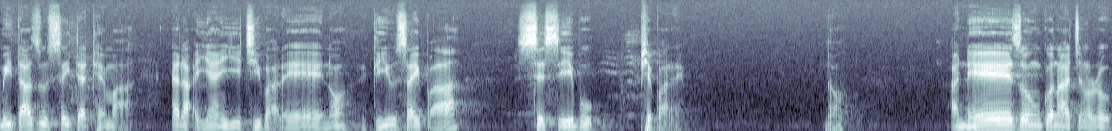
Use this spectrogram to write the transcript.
မိသားစုစိတ်တက်ထဲမှာအဲ့ဒါအရန်အရေးကြီးပါတယ်နော်ဂယုစိုက်ပါစစ်ဆေးဖို့ဖြစ်ပါတယ်နော်အ ਨੇ ဆုံးကနကျွန်တော်တို့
